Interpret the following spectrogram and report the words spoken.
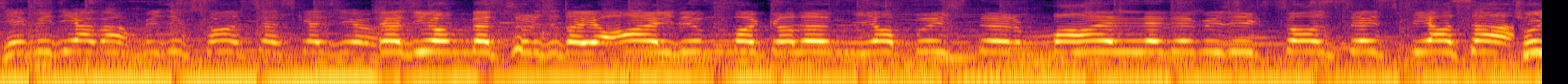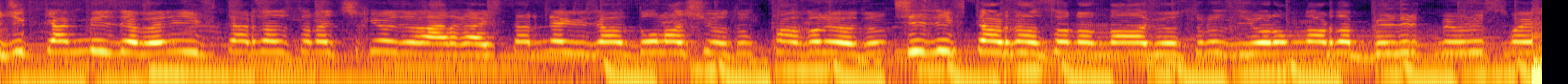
Zebidiye bak müzik son ses geziyor. Ne diyorsun be tırcı dayı? Aydın bakalım yapıştır. Mahallede müzik son ses piyasa. Çocukken biz de böyle iftardan sonra çıkıyorduk arkadaşlar. Ne güzel dolaşıyorduk, takılıyorduk. Siz iftardan sonra ne yapıyorsunuz? Yorumlarda belirtmeyi unutmayın.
